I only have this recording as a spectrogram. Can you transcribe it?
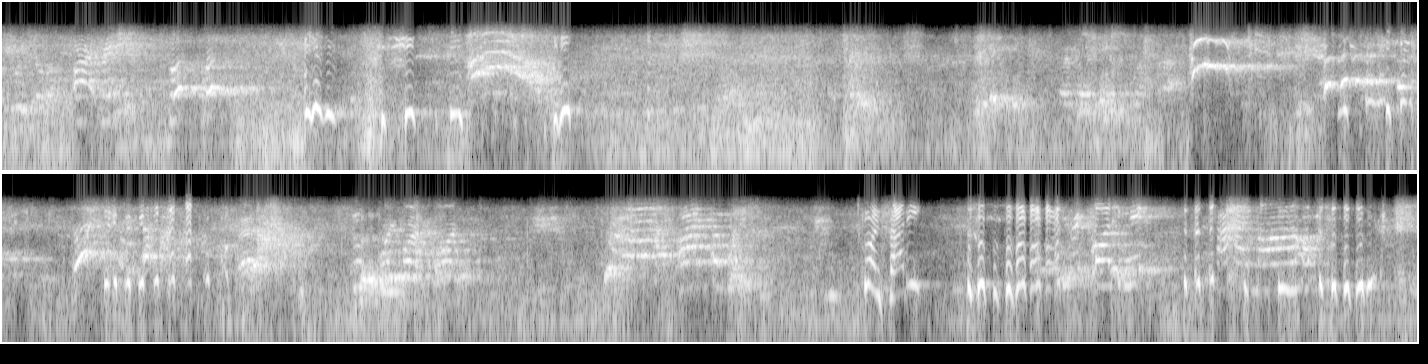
Alright, ready? Put, put. Alright, come on. Come on, fatty. Are you recording me? Hi, Mom.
